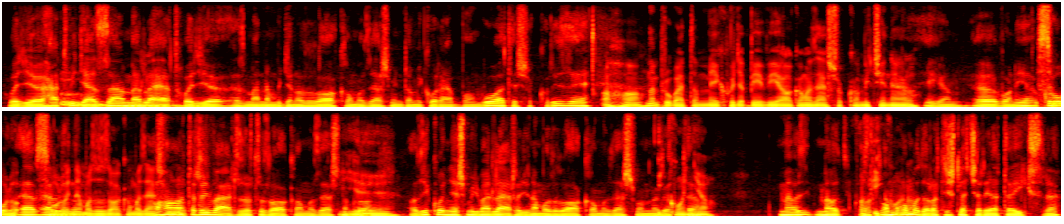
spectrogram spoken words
hogy hát vigyázzál, mert lehet, hogy ez már nem ugyanaz az alkalmazás, mint ami korábban volt, és akkor izé, Aha, nem próbáltam még, hogy a PV alkalmazásokkal mit csinál. igen, van ilyen. Szól, el- szól el- hogy nem az az alkalmazás Aha, van tehát hogy változott az alkalmazásnak a, Yeah. az ikonja, és úgy már lehet, hogy nem az az alkalmazás van mögötte. Ikonja. Mert, az, mert az, Az az a, a madarat is lecserélte X-re.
